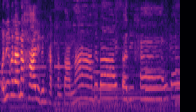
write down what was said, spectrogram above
วันนี้ไปแล้วนะคะ อย่าลืมหัดทำตามหน้า บ๊ายบาย สวัสดีค่ะ บ๊ายบาย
